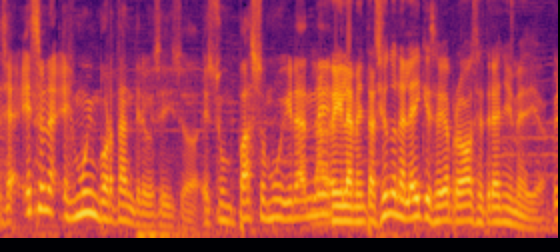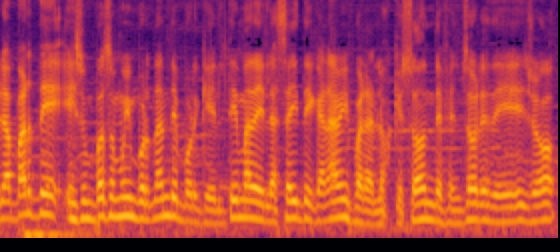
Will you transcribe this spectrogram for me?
O sea, es, una, es muy importante lo que se hizo. Es un paso muy grande. La reglamentación de una ley que se había aprobado hace tres años y medio. Pero aparte es un paso muy importante porque el tema del aceite de cannabis, para los que son defensores de ello,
